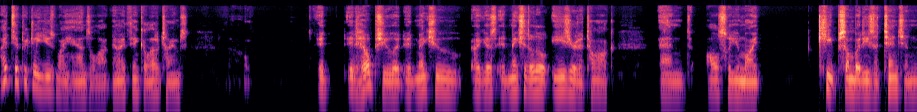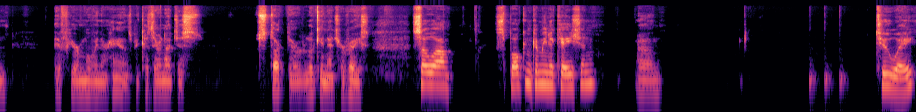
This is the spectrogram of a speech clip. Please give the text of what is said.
I typically use my hands a lot, and I think a lot of times it it helps you. It it makes you, I guess, it makes it a little easier to talk, and also you might keep somebody's attention if you're moving their hands because they're not just stuck there looking at your face. So, um, spoken communication, um, two way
